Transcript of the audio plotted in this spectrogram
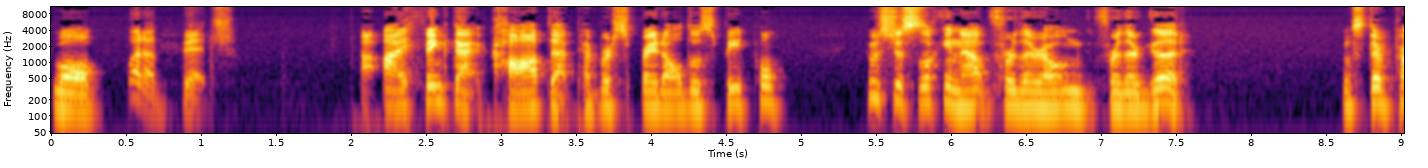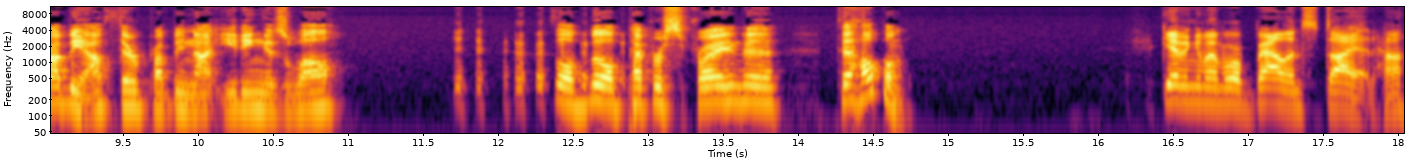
Well, What a bitch. I- think that cop that pepper sprayed all those people, he was just looking out for their own for their good. Because they're probably out there, probably not eating as well. little little pepper spray to to help them. Giving them a more balanced diet, huh?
